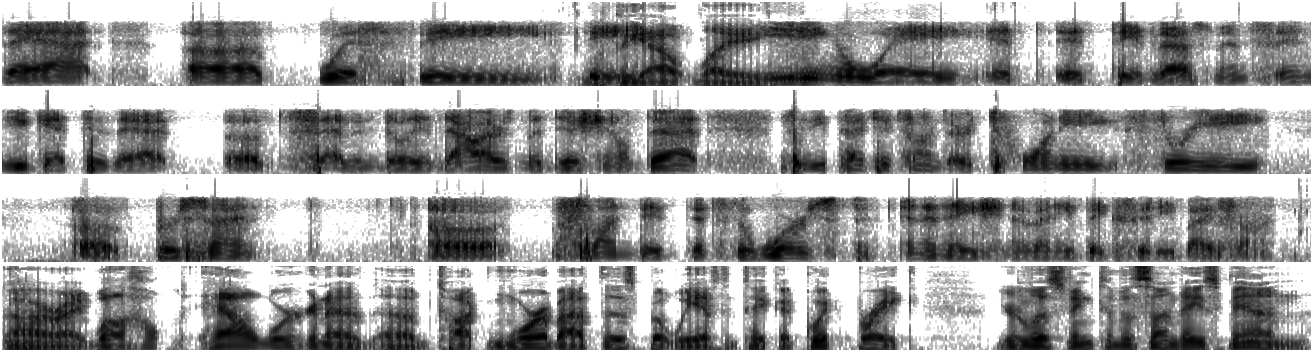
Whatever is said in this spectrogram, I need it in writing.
that uh, with the the, with the outlay eating away at, at the investments, and you get to that uh, seven billion dollars in additional debt. City pension funds are twenty three uh, percent uh, funded. That's the worst in the nation of any big city by far. All right. Well, Hal, we're going to uh, talk more about this, but we have to take a quick break. You're listening to the Sunday Spin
